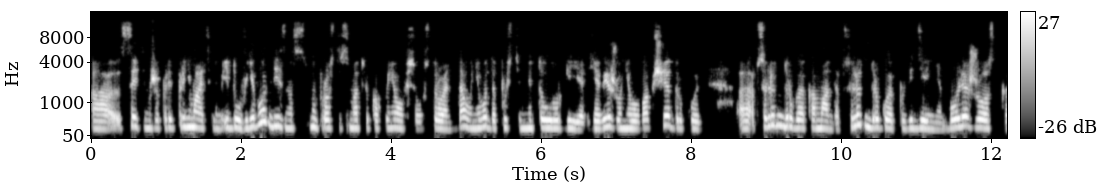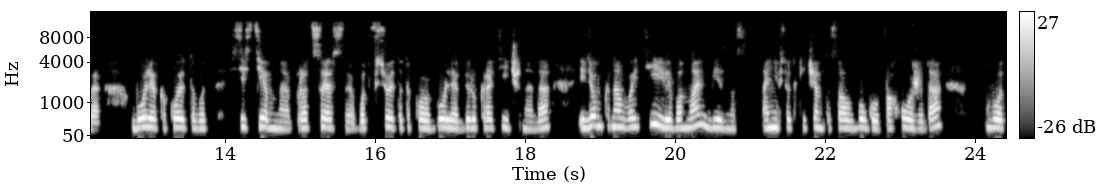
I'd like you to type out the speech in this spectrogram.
а, с этим же предпринимателем иду в его бизнес, ну, просто смотрю, как у него все устроено, да, у него, допустим, металлургия, я вижу у него вообще другой, а, абсолютно другая команда, абсолютно другое поведение, более жесткое, более какое-то вот системное, процессы, вот все это такое более бюрократичное, да, идем к нам в IT или в онлайн-бизнес, они все-таки чем-то, слава богу, похожи, да, вот,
